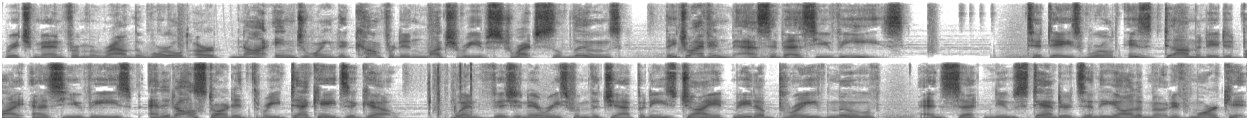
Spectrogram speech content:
Rich men from around the world are not enjoying the comfort and luxury of stretched saloons, they drive in massive SUVs. Today's world is dominated by SUVs, and it all started three decades ago, when visionaries from the Japanese giant made a brave move and set new standards in the automotive market.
